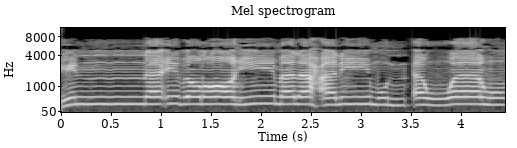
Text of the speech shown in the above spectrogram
إِنَّ إِبْرَاهِيمَ لَحَلِيمٌ أَوَّاهٌ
